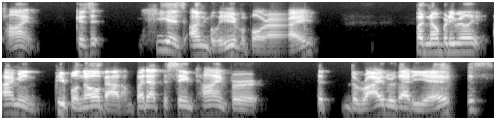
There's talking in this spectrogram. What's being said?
time because he is unbelievable, right? But nobody really, I mean, people know about him, but at the same time, for the, the rider that he is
